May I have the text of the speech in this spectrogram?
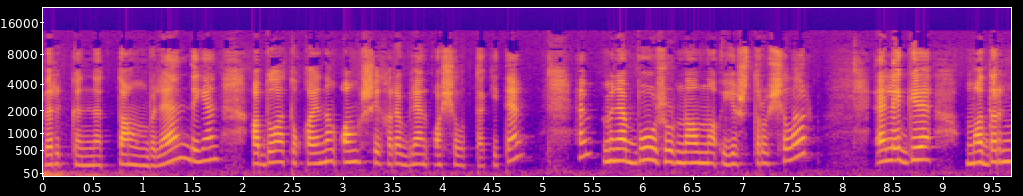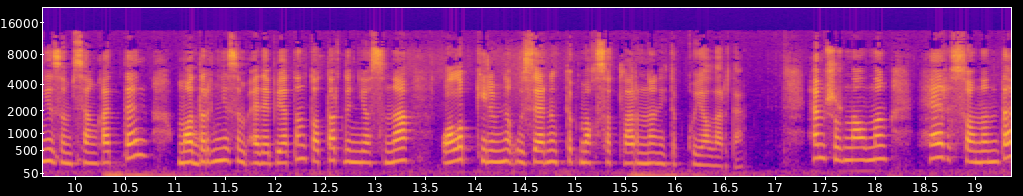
бер көнне таң белән дигән габдулла тукайның аң шигыре белән ачылып та китә. Һәм менә бу журналны оештыручылар әлеге модернизм сәнгатьтән модернизм әдәбиятын татар дөньясына алып килүне үзләренең төп максатларыннан итеп куялар һәм журналның һәр санында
